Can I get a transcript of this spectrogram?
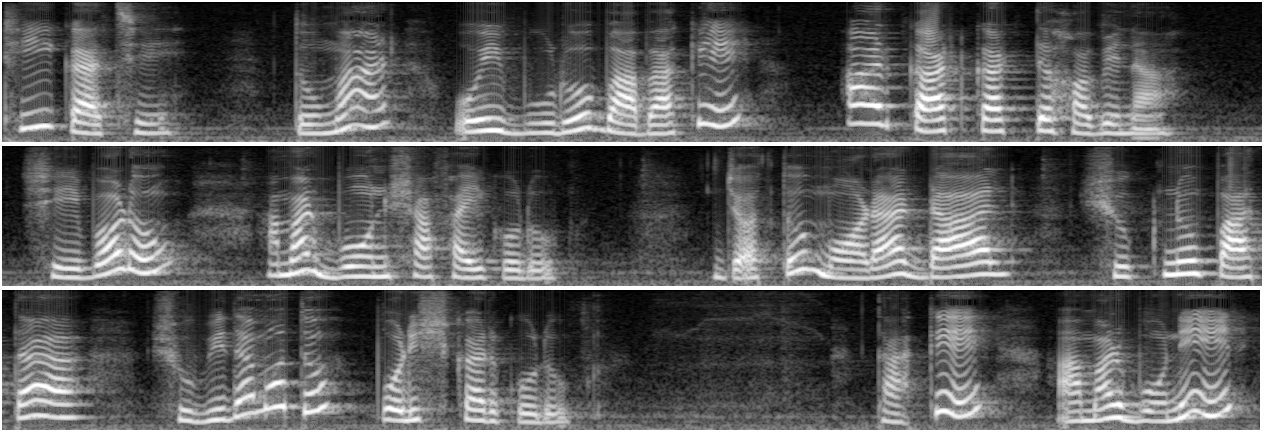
ঠিক আছে, তোমার ওই বুড়ো বাবাকে আর কাঠ কাটতে হবে না। সে বরং আমার বন সাফাই করুক। যত মরা ডাল, শুকনো পাতা সুবিধা মতো পরিষ্কার করুক। তাকে আমার বনের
